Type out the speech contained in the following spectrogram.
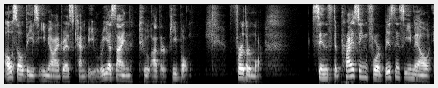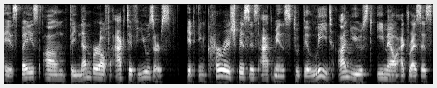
Also, these email address can be reassigned to other people. Furthermore, since the pricing for business email is based on the number of active users, it encourages business admins to delete unused email addresses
